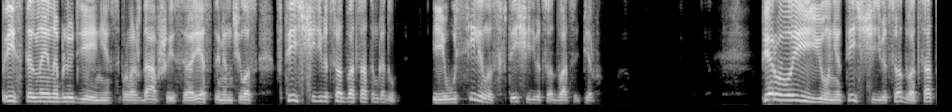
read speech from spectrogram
Пристальное наблюдение, сопровождавшееся арестами, началось в 1920 году и усилилось в 1921. 1 июня 1920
